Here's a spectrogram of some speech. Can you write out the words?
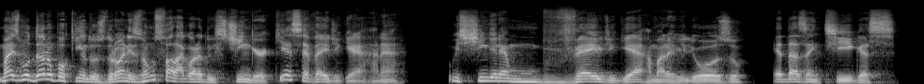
Mas mudando um pouquinho dos drones, vamos falar agora do Stinger, que esse é velho de guerra, né? O Stinger é um velho de guerra maravilhoso, é das antigas.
